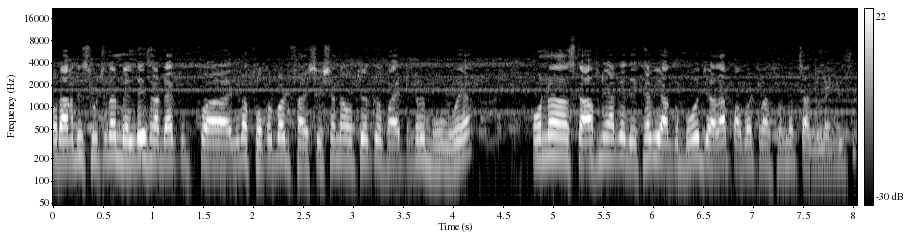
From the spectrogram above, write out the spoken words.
ਔਰ ਅੱਗ ਦੀ ਸੂਚਨਾ ਮਿਲਦੇ ਹੀ ਸਾਡਾ ਇੱਕ ਫ- ਜਿਹੜਾ ਫੋਕਲ ਪੁਆਇੰਟ ਫਾਇਰ ਸਟੇਸ਼ਨ ਆ ਉੱਥੇ ਇੱਕ ਫਾਇਰ ਟੈਂਡਰ ਮੂਵ ਹੋਇਆ। ਉਹਨਾਂ ਸਟਾਫ ਨੇ ਆ ਕੇ ਦੇਖਿਆ ਵੀ ਅੱਗ ਬਹੁਤ ਜ਼ਿਆਦਾ ਪਾਵਰ ਟਰਾਂਸਫਾਰਮਰ 'ਚ ਅੱਗ ਲੱਗੀ ਸੀ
